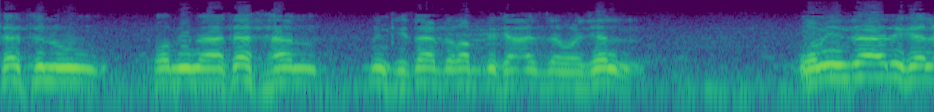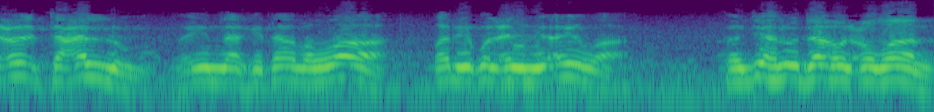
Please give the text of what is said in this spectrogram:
تتلو وبما تفهم من كتاب ربك عز وجل. ومن ذلك التعلم فإن كتاب الله طريق العلم أيضا. فالجهل داء عضال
